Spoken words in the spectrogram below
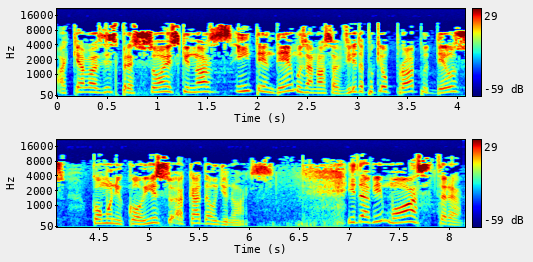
aquelas expressões que nós entendemos na nossa vida porque o próprio Deus comunicou isso a cada um de nós. E Davi mostra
